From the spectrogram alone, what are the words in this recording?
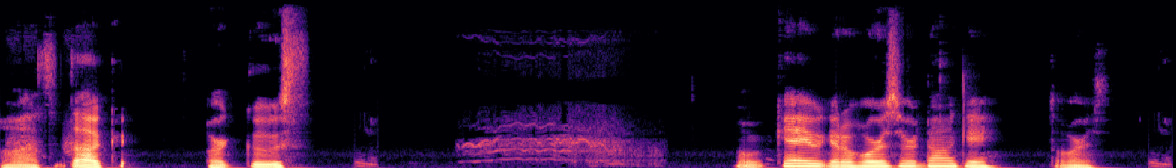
Oh, that's a duck or goose. Okay, we got a horse or a donkey. The horse. Is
